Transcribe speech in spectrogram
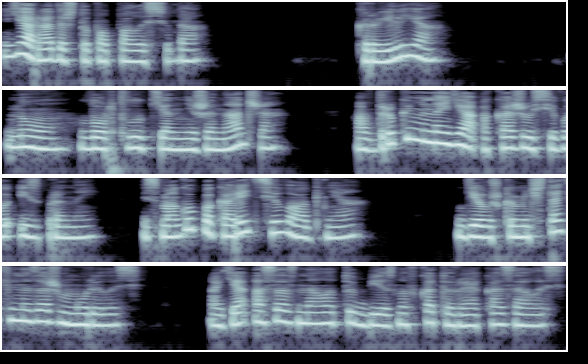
и я рада, что попала сюда. Крылья? Ну, лорд Лукен не женат же. А вдруг именно я окажусь его избранной и смогу покорить силу огня? Девушка мечтательно зажмурилась, а я осознала ту бездну, в которой оказалась.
